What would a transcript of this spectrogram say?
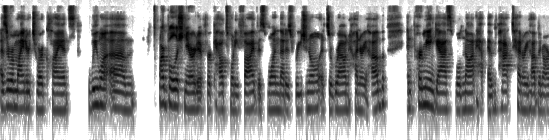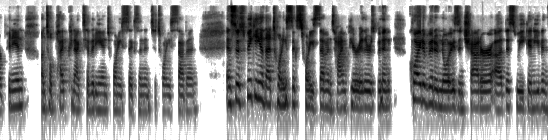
as a reminder to our clients, we want um, our bullish narrative for Cal 25 is one that is regional. It's around Henry Hub, and Permian gas will not ha- impact Henry Hub, in our opinion, until pipe connectivity in 26 and into 27. And so, speaking of that 26 27 time period, there's been quite a bit of noise and chatter uh, this week, and even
